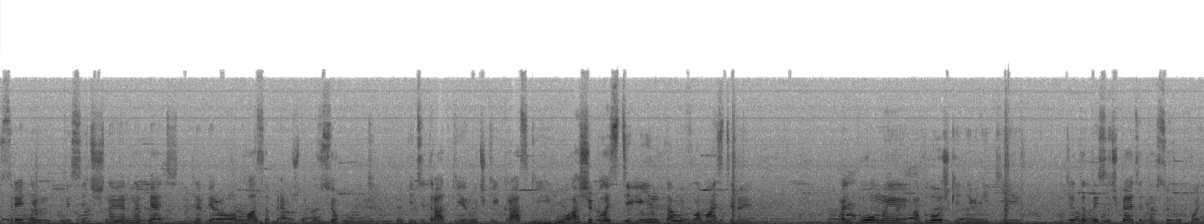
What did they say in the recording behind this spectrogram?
В среднем тысяч, наверное, 5 для первого класса, прям чтобы все купить. И тетрадки, и ручки, и краски, и гуашь, и пластилин, там, и фломастеры, альбомы, обложки, дневники. Где-то тысяч пять это все выходит.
